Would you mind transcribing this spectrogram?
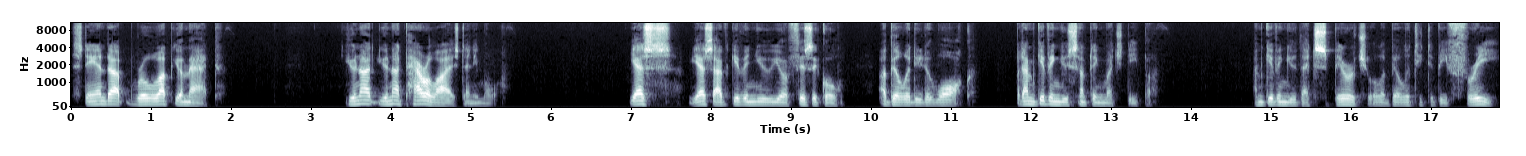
stand up, roll up your mat. You're not, you're not paralyzed anymore. Yes, yes, I've given you your physical ability to walk, but I'm giving you something much deeper. I'm giving you that spiritual ability to be free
